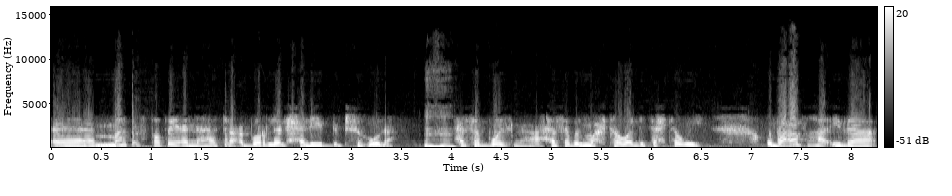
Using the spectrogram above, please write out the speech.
آه ما تستطيع أنها تعبر للحليب بسهولة مه. حسب وزنها حسب المحتوى اللي تحتويه وبعضها إذا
